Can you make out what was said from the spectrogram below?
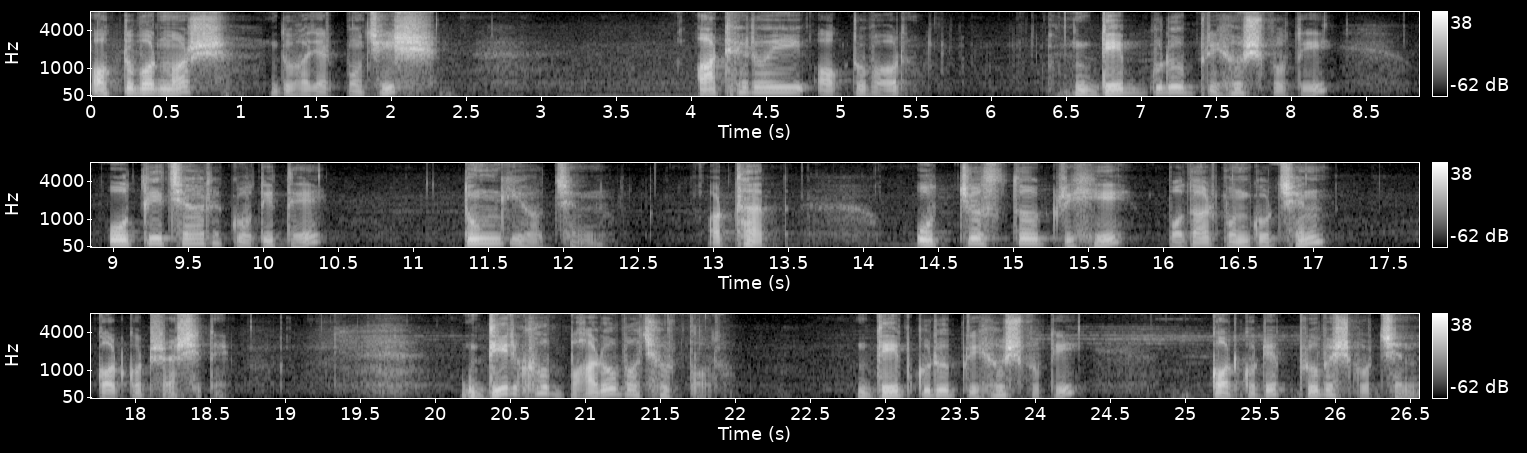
অক্টোবর মাস দু হাজার পঁচিশ, আঠেরোই অক্টোবর, দেবগুরু বৃহস্পতি অতিচার গতিতে তুঙ্গি হচ্ছেন। অর্থাৎ উচ্চস্থ গৃহে পদার্পণ করছেন কর্কট রাশিতে। দীর্ঘ বারো বছর পর দেবগুরু বৃহস্পতি কর্কটে প্রবেশ করছেন।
